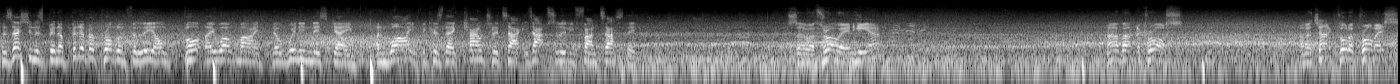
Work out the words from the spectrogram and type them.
Possession has been a bit of a problem for Lyon, but they won't mind. They're winning this game. And why? Because their counter-attack is absolutely fantastic. So a throw in here. How about the cross? An attack full of promise.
